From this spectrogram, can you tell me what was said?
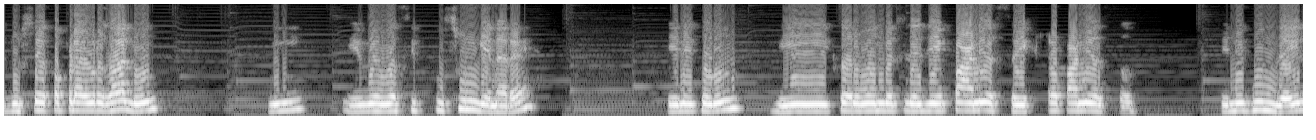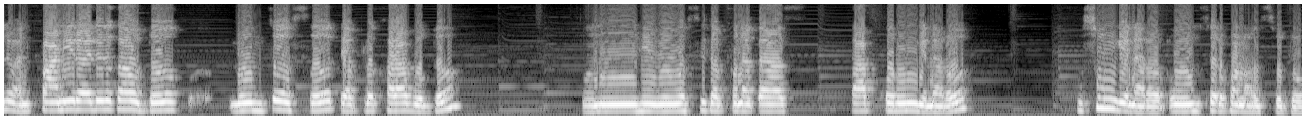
दुसऱ्या कपड्यावर घालून मी हे व्यवस्थित पुसून घेणार आहे. जेणेकरून हे करवंदातलं जे पाणी असतं एक्स्ट्रा पाणी असतं ते निघून जाईल. आणि पाणी राहिलं तर काय होतं लोणचं असतं ते आपलं खराब होतं. म्हणून हे व्यवस्थित आपण आता साफ करून घेणार आहोत. पुसून घेणार आहोत. ओलसरपणा असतो तो.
